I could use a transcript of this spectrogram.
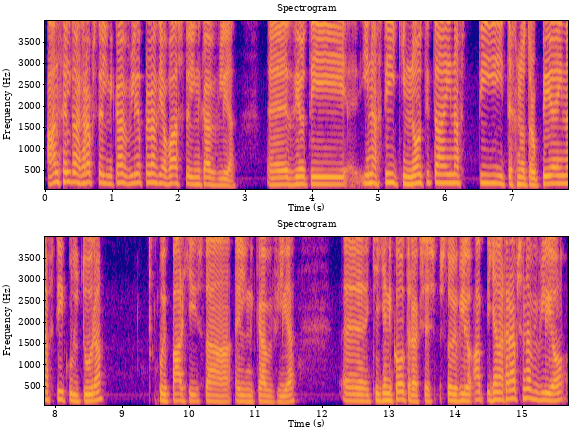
αν θέλετε να γράψετε ελληνικά βιβλία, πρέπει να διαβάσετε ελληνικά βιβλία. Ε, διότι είναι αυτή η κοινότητα, είναι αυτή η τεχνοτροπία, είναι αυτή η κουλτούρα που υπάρχει στα ελληνικά βιβλία ε, και γενικότερα ξέρεις, στο βιβλίο. Για να γράψεις ένα βιβλίο,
